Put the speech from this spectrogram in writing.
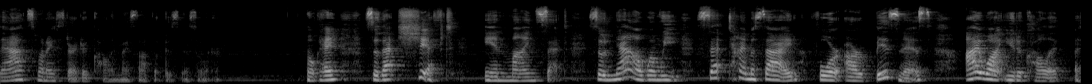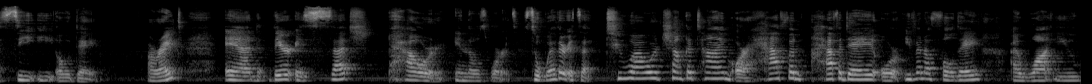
that's when I started calling myself a business owner. Okay, so that shift in mindset. So now, when we set time aside for our business, I want you to call it a CEO day. All right, and there is such power in those words. So whether it's a two-hour chunk of time or a half a half a day or even a full day, I want you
